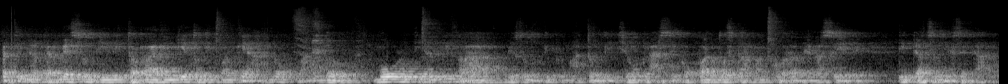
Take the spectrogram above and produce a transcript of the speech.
perché mi ha permesso di ritornare indietro di qualche anno quando molti anni fa mi sono diplomato al liceo classico quando stavo ancora nella sede di Piazza di Segale.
